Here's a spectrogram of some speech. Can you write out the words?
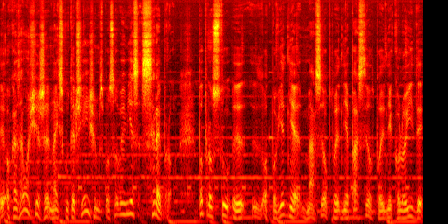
e, okazało się, że najskuteczniejszym sposobem jest srebro. Po prostu odpowiednie masy, odpowiednie pasty, odpowiednie koloidy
